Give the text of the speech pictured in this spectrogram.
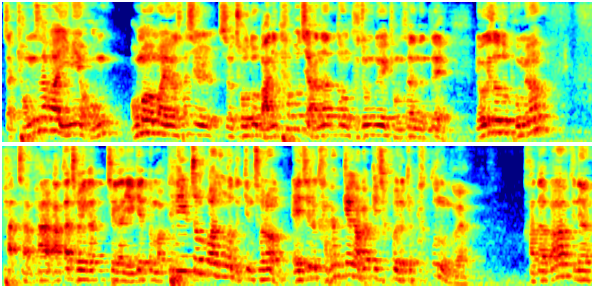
자, 경사가 이미 엉- 어마어마해요. 사실 저, 저도 많이 타보지 않았던 그 정도의 경사였는데 여기서도 보면 바- 자, 발, 아까 저희가 제가 얘기했던 막 테일 점프하는 거 느낌처럼 에지를 가볍게 가볍게 자꾸 이렇게 바꾸는 거예요. 가다가 그냥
